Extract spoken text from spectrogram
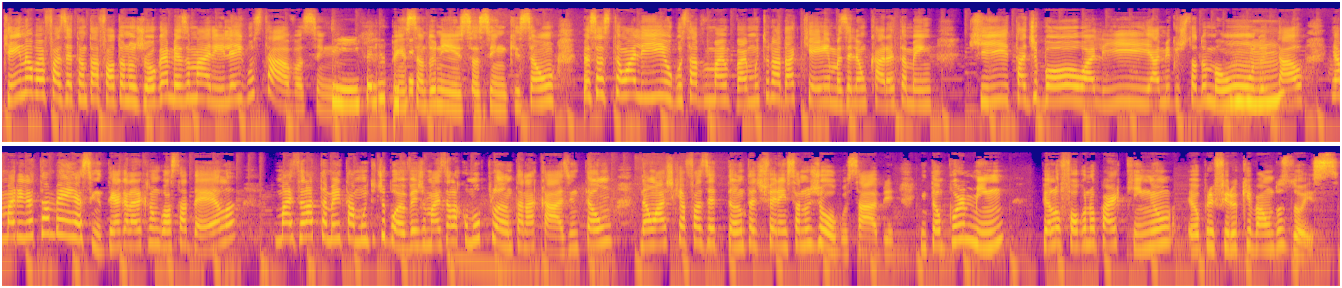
quem não vai fazer tanta falta no jogo é mesmo Marília e Gustavo, assim. Sim. Pensando nisso, assim, que são pessoas que estão ali. O Gustavo vai, vai muito na da Kay, mas ele é um cara também que tá de boa ali, é amigo de todo mundo Uhum. e tal. E a Marília também, assim, tem a galera que não gosta dela, mas ela também tá muito de boa. Eu vejo mais ela como planta na casa. Então, não acho que ia fazer tanta diferença no jogo, sabe? Então, por mim, pelo fogo no parquinho, eu prefiro que vá um dos dois.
